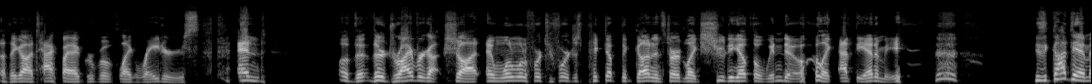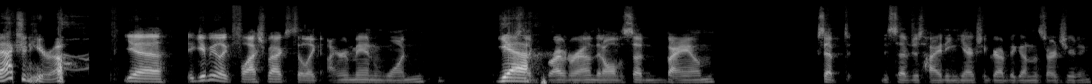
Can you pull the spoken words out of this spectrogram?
uh, they got attacked by a group of like raiders and uh, the, their driver got shot and 11424 just picked up the gun and started like shooting out the window like at the enemy he's a goddamn action hero Yeah, it gave me like flashbacks to like Iron Man One. yeah Just, like driving around, then all of a sudden, bam! Except instead of just hiding, he actually grabbed a gun and started shooting.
